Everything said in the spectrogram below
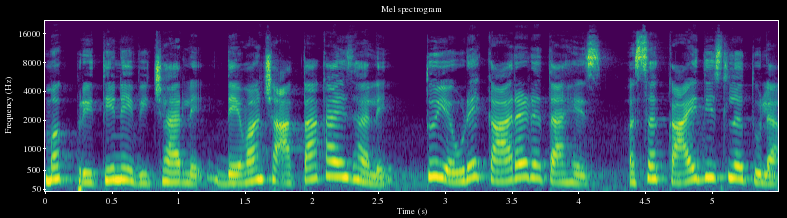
मग प्रीतीने विचारले देवांश आता काय झाले? तू एवढे का रडत आहेस? असं काय दिसलं तुला?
